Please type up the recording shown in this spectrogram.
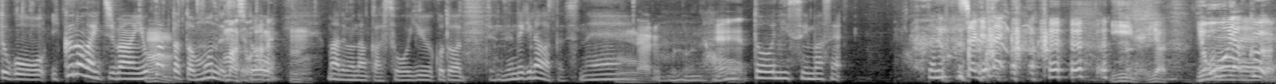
とこう行くのが一番良かったと思うんですけど、うんまあそうだねうんまあでもなんかそういうことは全然できなかったですね。なるほど本ね。当にすいません。本当に申し訳ない。いいねいやようやく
